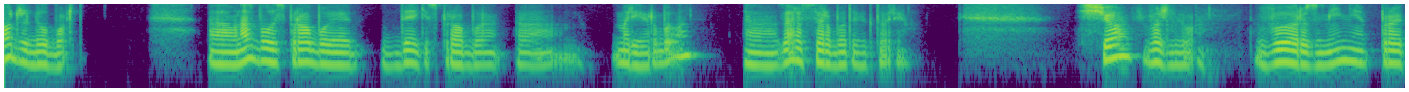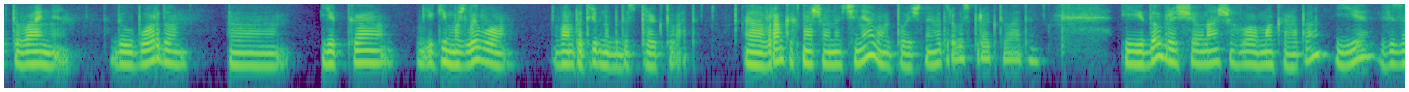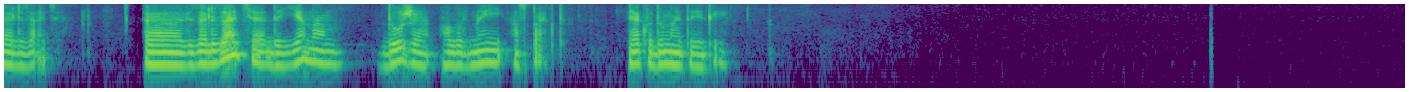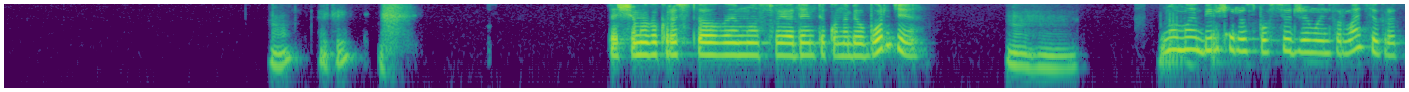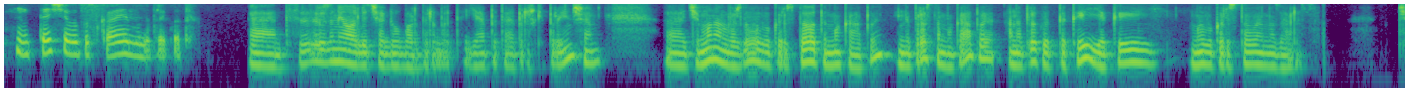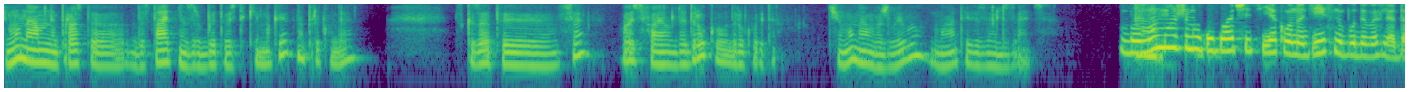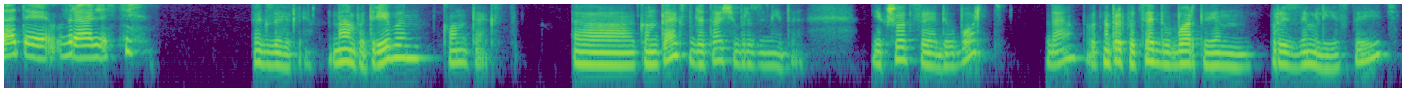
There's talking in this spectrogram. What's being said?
Отже, білборд. У нас були спроби, деякі спроби Марія робила. Зараз це робота Вікторії. Що важливо в розумінні проєктування білборду, яка, який, можливо, вам потрібно буде спроєктувати. В рамках нашого навчання вам точно його треба спроєктувати. І добре, що у нашого макапа є візуалізація. Візуалізація дає нам дуже головний аспект. Як ви думаєте, який? Ну, який? Те, що ми використовуємо свою ідентику на білборді, Угу. ну, ми більше розповсюджуємо інформацію про те, що випускаємо, наприклад. Це зрозуміло, для чого білборди робити. Я питаю трошки про інше. Е, Чому нам важливо використовувати макапи? І не просто макапи, а, наприклад, такий, який ми використовуємо зараз. Чому нам не просто достатньо зробити ось такий макет, наприклад, да? сказати все, ось файл для друку, друкуйте. Чому нам важливо мати візуалізацію? Бо ми можемо побачити, як воно дійсно буде виглядати в реальності. Exactly. Нам потрібен контекст. Е, Контекст для того, щоб розуміти, якщо це білборд, да? от, наприклад, цей білборд він при землі стоїть.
